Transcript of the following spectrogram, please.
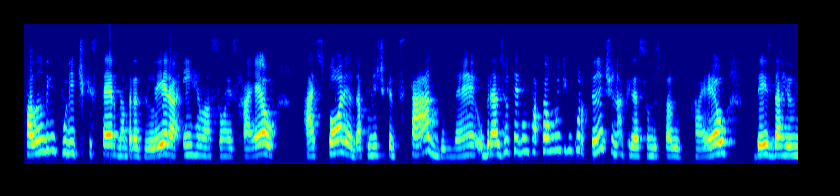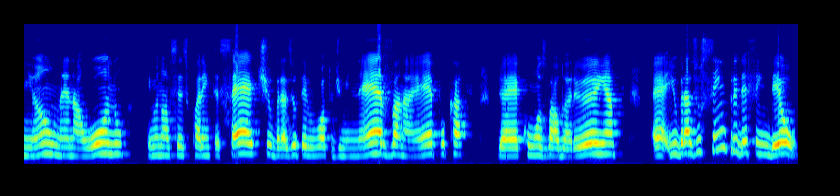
falando em política externa brasileira em relação a Israel, a história da política de Estado, né, o Brasil teve um papel muito importante na criação do Estado de Israel, desde a reunião né, na ONU, em 1947, o Brasil teve o voto de Minerva na época, é, com Oswaldo Aranha, é, e o Brasil sempre defendeu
